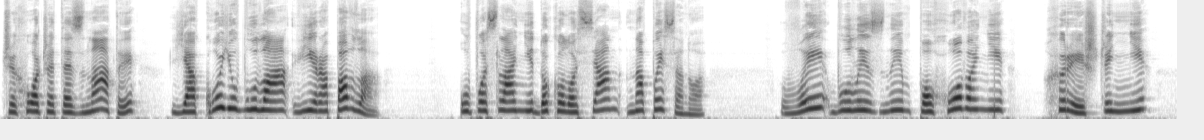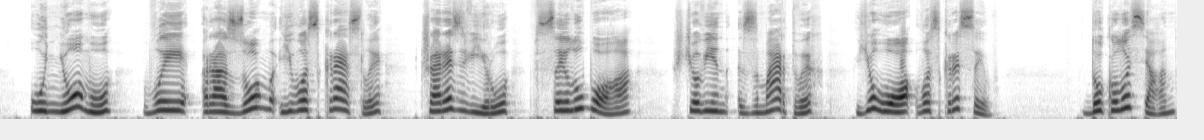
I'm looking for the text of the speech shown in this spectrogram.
Чи хочете знати, якою була віра Павла? У посланні до Колосян написано: Ви були з ним поховані, хрещенні, у ньому ви разом й воскресли через віру в силу Бога, що Він з мертвих Його воскресив. До Колосян,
